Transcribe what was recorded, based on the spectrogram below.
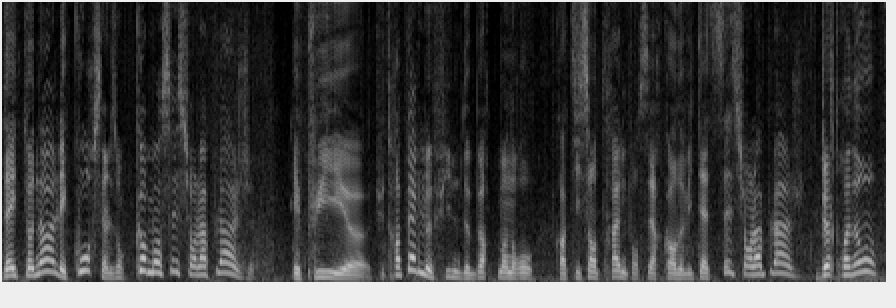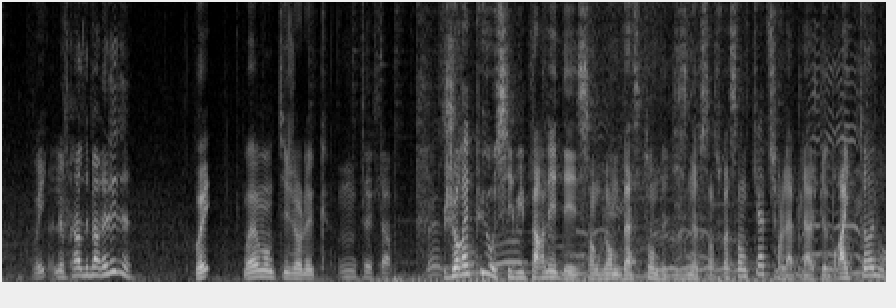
Daytona, les courses, elles ont commencé sur la plage. Et puis, euh, tu te rappelles le film de Burt Monroe, quand il s'entraîne pour ses records de vitesse, c'est sur la plage. Bertrand Nero Oui. Le frère de Marilyn? Ouais, mon petit Jean-Luc. Hum, C'est ça. J'aurais pu aussi lui parler des sanglants de baston de 1964 sur la plage de Brighton,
